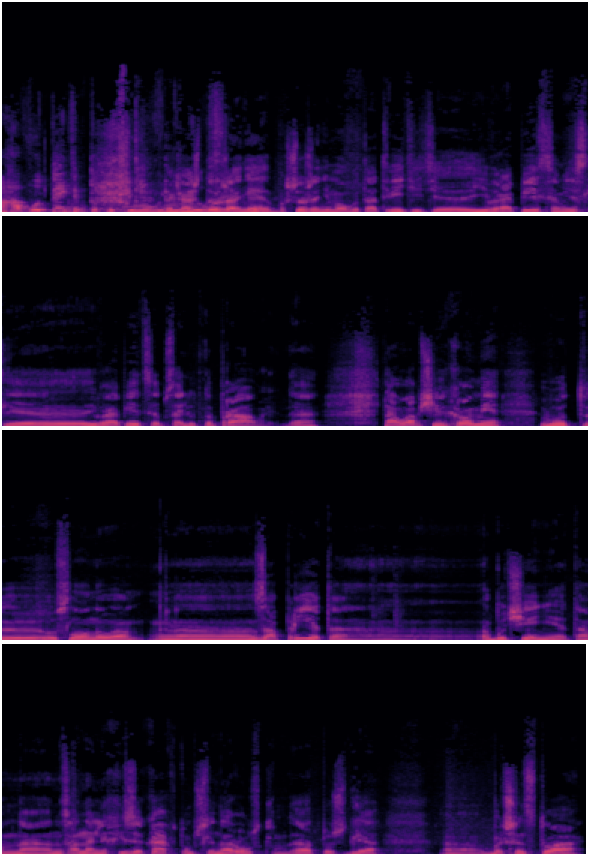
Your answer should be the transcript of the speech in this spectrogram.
А вот этим-то почему так а что же, они, что же они могут ответить э, европейцам, если э, европейцы абсолютно правы? Да? Там вообще, кроме вот э, условного запрета обучение там, на национальных языках, в том числе на русском, да, потому что для э, большинства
